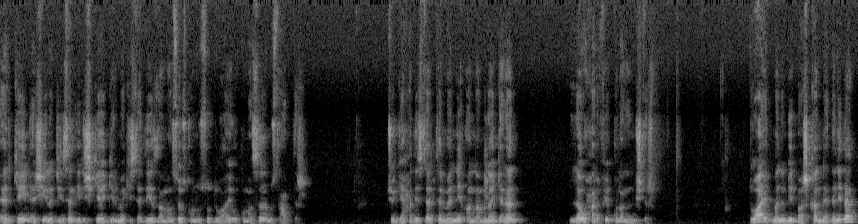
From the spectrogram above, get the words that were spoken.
erkeğin eşiyle cinsel ilişkiye girmek istediği zaman söz konusu duayı okuması mustahaptır. Çünkü hadiste temenni anlamına gelen lev harfi kullanılmıştır. Dua etmenin bir başka nedeni de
